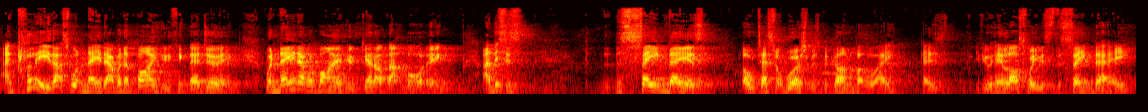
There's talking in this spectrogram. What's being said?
And clearly, that's what Nadab and Abihu think they're doing. When Nadab and Abihu get up that morning, and this is the same day as Old Testament worship has begun, by the way. Okay, if you were here last week, this is the same day.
